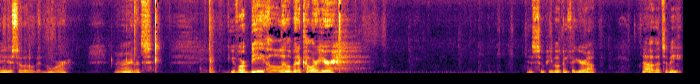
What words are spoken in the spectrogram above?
Okay, just a little bit more. All right, let's give our bee a little bit of color here. Just so people can figure out, oh, that's a bee.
